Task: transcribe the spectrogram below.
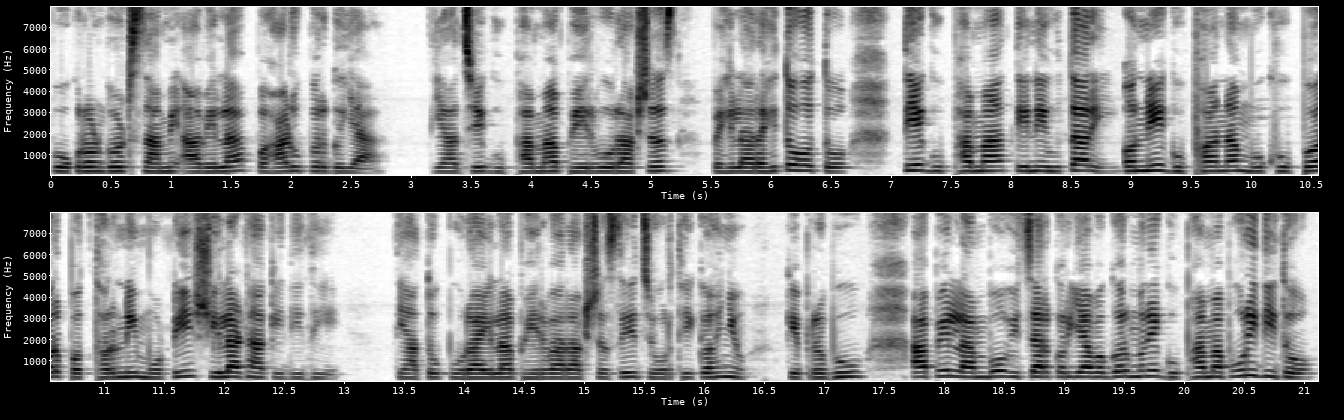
પોકરણગઢ સામે આવેલા પહાડ ઉપર ગયા. ત્યાં જે ગુફામાં ભેરવો રાક્ષસ પહેલાં રહેતો હતો, તે ગુફામાં તેને ઉતારી અને ગુફાના મુખ ઉપર પથ્થરની મોટી શિલા ઢાંકી દીધી. ત્યાં તો પુરાયેલા ભેરવા રાક્ષસે જોરથી કહ્યું કે પ્રભુ, આપે લાંબો વિચાર કર્યા વગર મને ગુફામાં પૂરી દીધો.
